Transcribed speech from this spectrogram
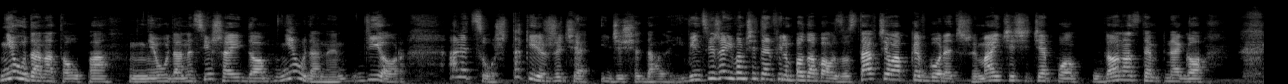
nieudana Taupa, nieudane Shiseido, nieudany Dior. Ale cóż, takie jest życie, idzie się dalej. Więc jeżeli Wam się ten film podobał, zostawcie łapkę w górę, trzymajcie się ciepło, do następnego, gek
